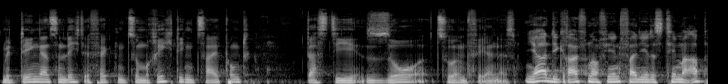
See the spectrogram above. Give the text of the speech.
mit den ganzen Lichteffekten zum richtigen Zeitpunkt, dass die so zu empfehlen ist. Ja, die greifen auf jeden Fall jedes Thema ab.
